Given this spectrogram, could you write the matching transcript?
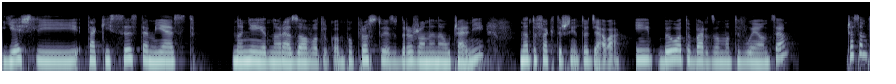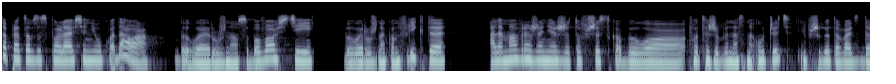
jeśli taki system jest no nie jednorazowo, tylko on po prostu jest wdrożony na uczelni, no to faktycznie to działa. I było to bardzo motywujące. Czasem ta praca w zespole się nie układała. Były różne osobowości, były różne konflikty, ale mam wrażenie, że to wszystko było po to, żeby nas nauczyć i przygotować do,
